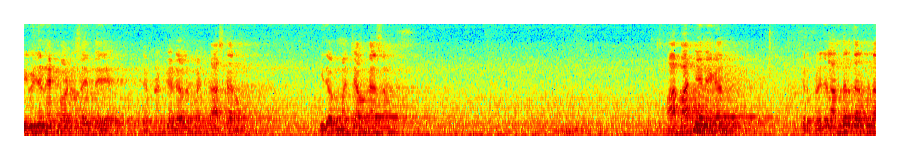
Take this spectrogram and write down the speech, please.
డివిజన్ హెడ్ క్వార్టర్స్ అయితే డెఫినెట్గా డెవలప్మెంట్కి ఆస్కారం ఉంది. ఇది ఒక మంచి అవకాశం. మా పార్టీ అనే కాదు. ఇక్కడ ప్రజలందరి తరఫున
